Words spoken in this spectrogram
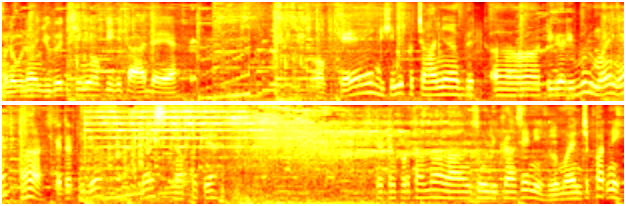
Mudah-mudahan juga di sini hoki kita ada ya Oke, di sini pecahannya bet uh, eh, 3000 lumayan ya. Ah, skater 3. Nice, dapat ya. Skater pertama langsung dikasih nih, lumayan cepat nih.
